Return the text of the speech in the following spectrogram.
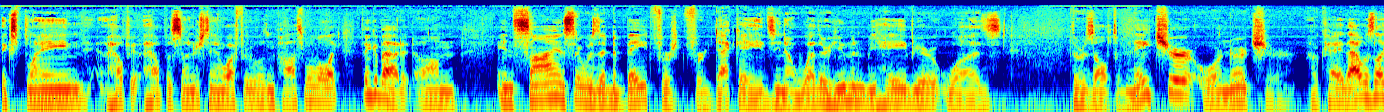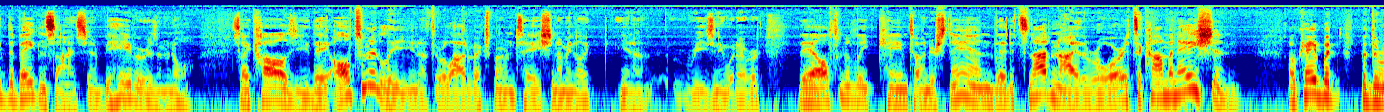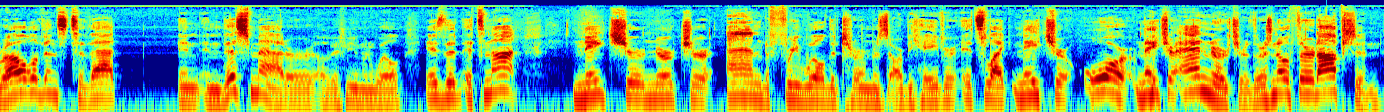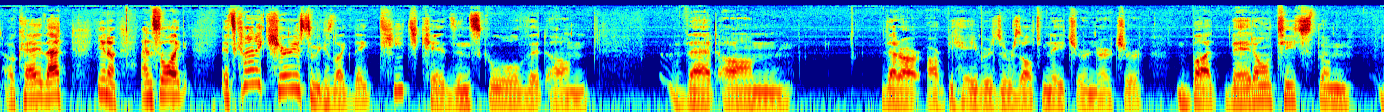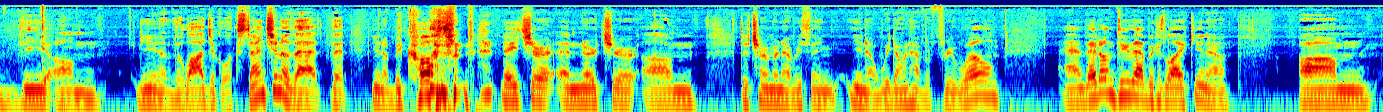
explain help help us understand why free will is impossible? Well, like think about it. Um, in science, there was a debate for for decades. You know whether human behavior was the result of nature or nurture. Okay, that was like debate in science, you know, behaviorism and all. Psychology. They ultimately, you know, through a lot of experimentation. I mean, like you know, reasoning, whatever, they ultimately came to understand that it's not an either or, it's a combination. Okay, but, but the relevance to that in, in this matter of human will is that it's not nature, nurture, and free will determines our behavior. It's like nature or nature and nurture. There's no third option. Okay, that you know, and so like it's kind of curious to me because like they teach kids in school that um, that um, that our, our behavior is a result of nature and nurture, but they don't teach them the um, you know the logical extension of that that you know because nature and nurture um, determine everything you know we don't have a free will. And they don't do that because like you know um,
